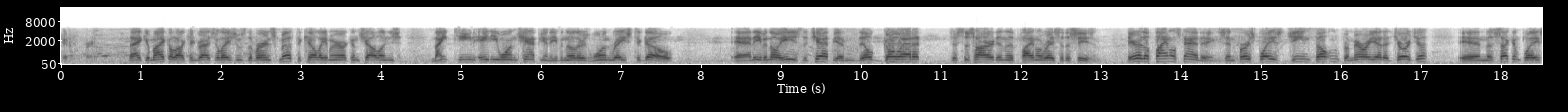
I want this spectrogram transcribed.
Good. Thank you, Michael. Our congratulations to Vern Smith, the Kelly American Challenge 1981 champion, even though there's one race to go. And even though he's the champion, they'll go at it just as hard in the final race of the season. Here are the final standings. In first place, Gene Felton from Marietta, Georgia. In the second place,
